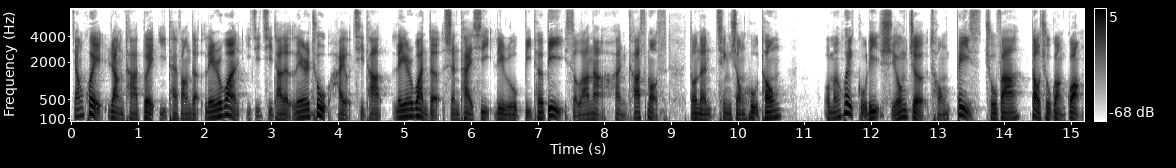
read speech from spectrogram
将会让它对以太坊的 Layer One 以及其他的 Layer Two，还有其他 Layer One 的生态系，例如比特币、Solana 和 Cosmos，都能轻松互通。我们会鼓励使用者从 Base 出发，到处逛逛。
